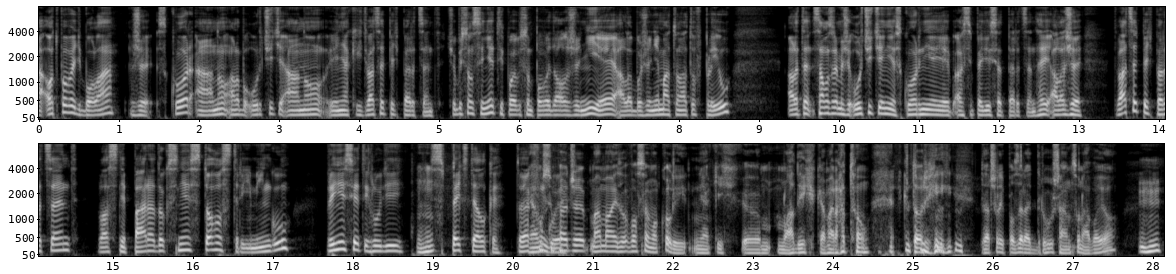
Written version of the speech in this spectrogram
A odpoveď bola, že skôr áno, alebo určite áno, je nejakých 25%. Čo by som si netypoval, by som povedal, že nie, alebo že nemá to na to vplyv. Ale ten, samozrejme, že určite nie, skôr nie je asi 50%, hej, ale že 25% vlastne paradoxne z toho streamingu prinesie tých ľudí mm-hmm. späť telke. To jak Ja musím funguje? povedať, že mám aj vo svojom okolí nejakých um, mladých kamarátov, ktorí začali pozerať druhú šancu na Vojo Mhm.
